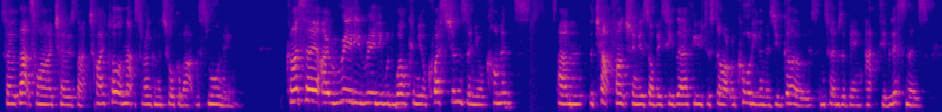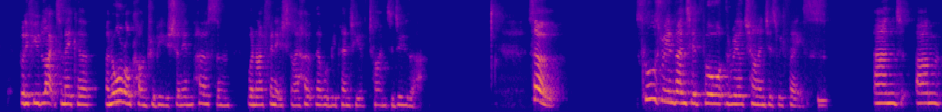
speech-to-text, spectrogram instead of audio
So that's why I chose that title, and that's what I'm going to talk about this morning. Can I say I really, really would welcome your questions and your comments. Um, the chat function is obviously there for you to start recording them as you go in terms of being active listeners. But if you'd like to make a, an oral contribution in person when I finished, I hope there will be plenty of time to do that. So, schools reinvented for the real challenges we face. And um,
